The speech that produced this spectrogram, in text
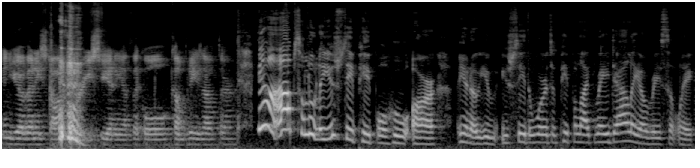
And you have any stocks or you see any ethical companies out there? Yeah, absolutely. You see people who are, you know, you, you see the words of people like Ray Dalio recently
